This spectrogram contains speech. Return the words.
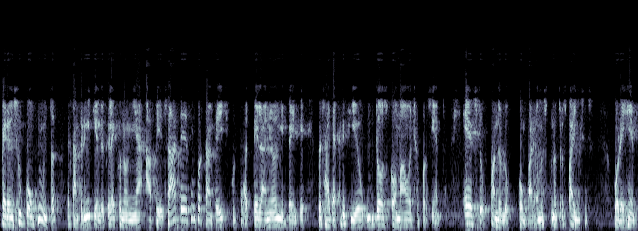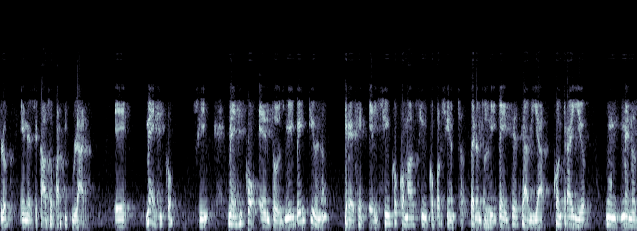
Pero en su conjunto están permitiendo que la economía, a pesar de esa importante dificultad del año 2020, pues haya crecido un 2,8%. Esto cuando lo comparamos con otros países, por ejemplo, en este caso particular, eh, México, ¿sí? México en 2021 crece el 5,5%, pero en 2020 se había contraído un menos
